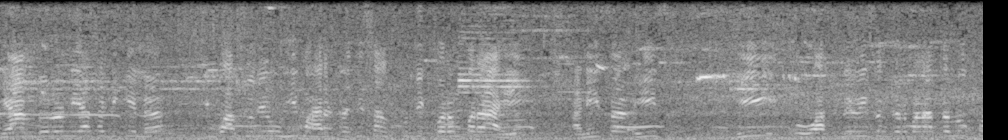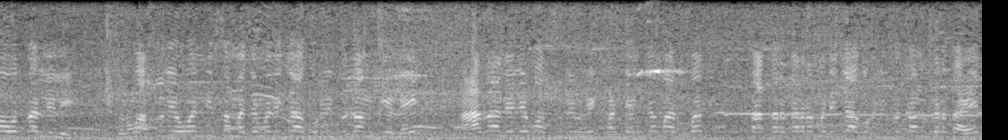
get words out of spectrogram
हे आंदोलन यासाठी केलं की वासुदेव ही महाराष्ट्राची सांस्कृतिक परंपरा आहे आणि ही ही वासुदेवी वासुदेव ही संकल्पना आता लोप पावत चाललेली आहे. पण वासुदेवांनी समाजामध्ये जागृतीचं काम केलंय. आज आलेले वासुदेव हे खड्ड्यांच्या मार्फत सातारकरांमध्ये जागृतीचं काम करत आहेत.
